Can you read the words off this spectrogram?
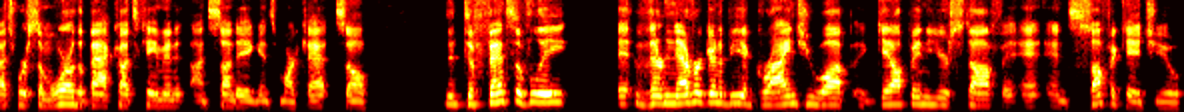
that's where some more of the back cuts came in on Sunday against Marquette. So the defensively, it, they're never going to be a grind you up, get up into your stuff, and, and suffocate you.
